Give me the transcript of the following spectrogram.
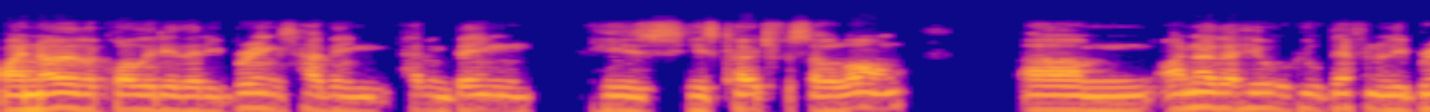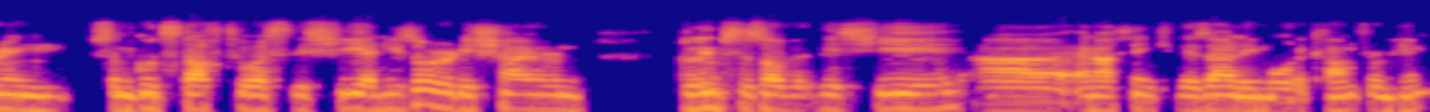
I know the quality that he brings, having having been his his coach for so long. Um, I know that he'll he'll definitely bring some good stuff to us this year, and he's already shown glimpses of it this year. Uh, and I think there's only more to come from him.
